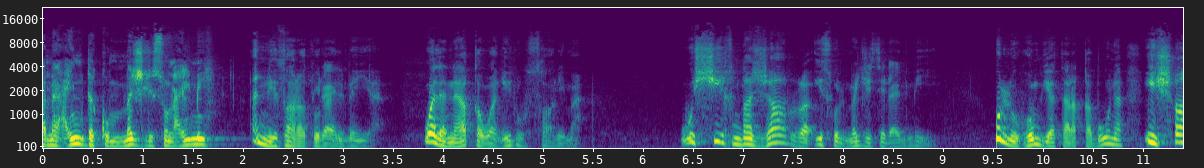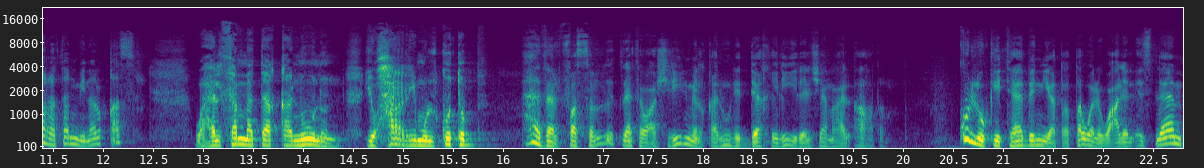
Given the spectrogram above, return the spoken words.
أما عندكم مجلس علمي؟ النظارة العلمية ولنا قوانين صارمة. والشيخ نجار رئيس المجلس العلمي كلهم يترقبون إشارة من القصر. وهل ثمة قانون يحرم الكتب؟ هذا الفصل 23 من القانون الداخلي للجامع الأعظم. كل كتاب يتطاول على الإسلام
